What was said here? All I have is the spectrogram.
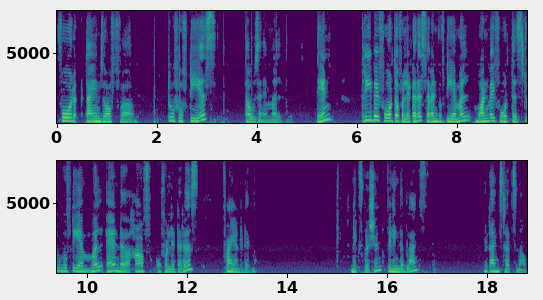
4 times of uh, 250 is 1000 ml. Then 3 by 4th of a liter is 750 ml. 1 by 4th is 250 ml and uh, half of a liter is 500 ml. Next question. Filling the blanks. Your time starts now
